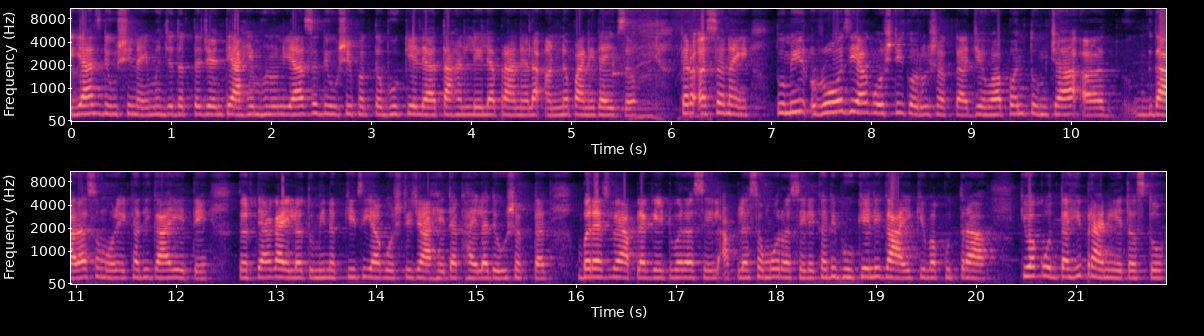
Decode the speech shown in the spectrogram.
याच दिवशी नाही म्हणजे दत्त जयंती आहे म्हणून याच दिवशी फक्त भुकेल्या तहानलेल्या प्राण्याला अन्न पाणी द्यायचं. तर असं नाही. तुम्ही रोज या गोष्टी करू शकता. जेव्हा पण तुमच्या दारासमोर एखादी गाय येते तर त्या गायीला तुम्ही नक्कीच या गोष्टी ज्या आहेत त्या खायला देऊ शकतात. बऱ्याच वेळा आपल्या गेटवर असेल आपल्यासमोर असेल एखादी भुकेली गाय किंवा कुत्रा किंवा कोणताही प्राणी येत असतो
